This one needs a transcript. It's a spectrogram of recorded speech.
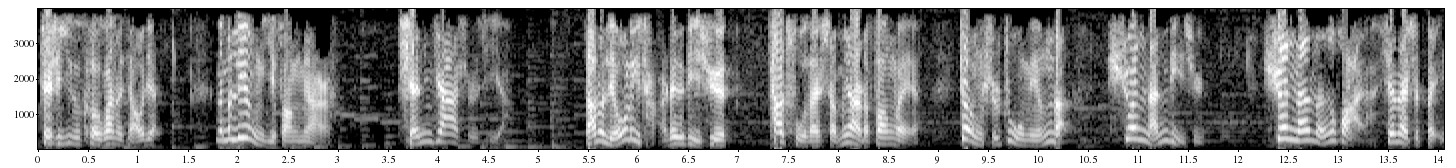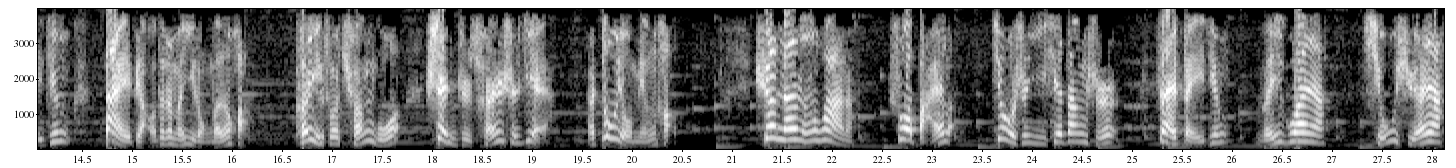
这是一个客观的条件。那么另一方面啊，乾嘉时期啊，咱们琉璃厂这个地区，它处在什么样的方位啊？正是著名的宣南地区。宣南文化呀，现在是北京代表的这么一种文化，可以说全国甚至全世界呀，呃都有名号。宣南文化呢，说白了就是一些当时在北京为官呀、求学呀、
